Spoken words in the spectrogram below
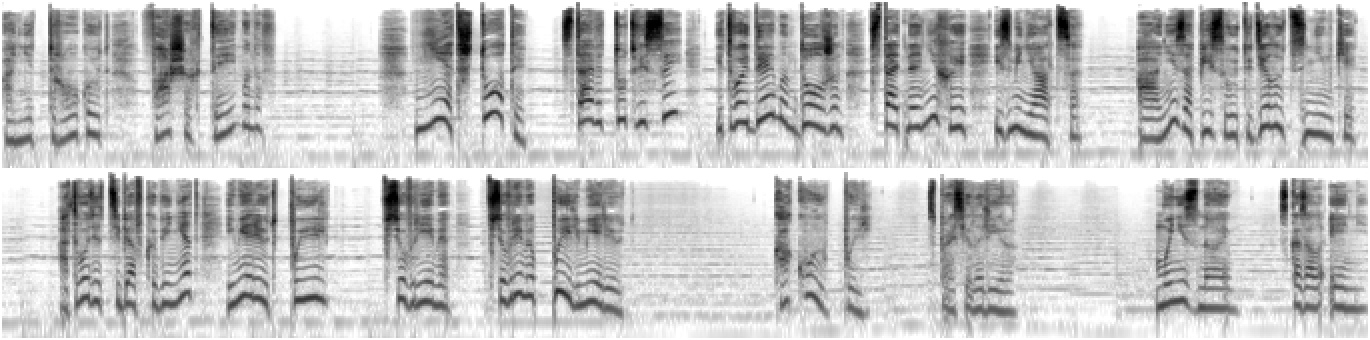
«Они трогают ваших деймонов?» «Нет, что ты! Ставят тут весы, и твой деймон должен встать на них и изменяться. А они записывают и делают снимки. Отводят тебя в кабинет и меряют пыль. Все время, все время пыль меряют. «Какую пыль?» — спросила Лира. «Мы не знаем», — сказала Энни.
